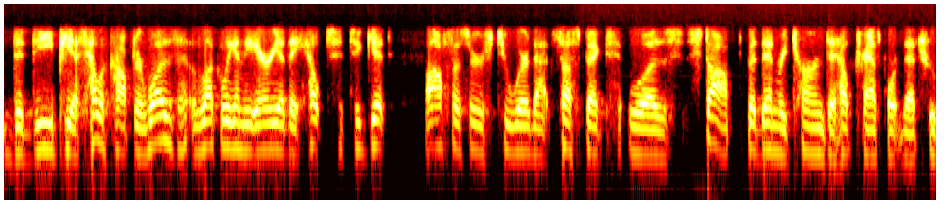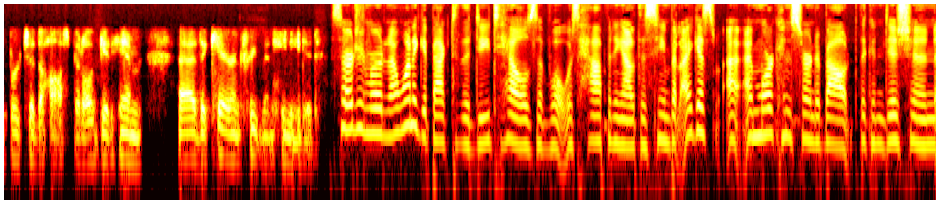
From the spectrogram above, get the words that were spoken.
the DPS helicopter was luckily in the area. They helped to get officers to where that suspect was stopped, but then returned to help transport that trooper to the hospital and get him uh, the care and treatment he needed. Sergeant Roden, I want to get back to the details of what was happening out at the scene, but I guess I'm more concerned about the condition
